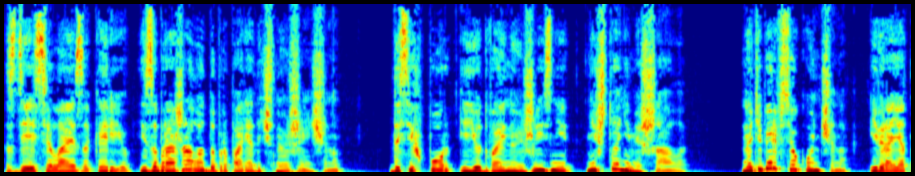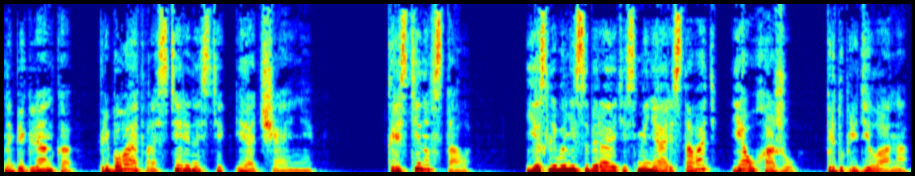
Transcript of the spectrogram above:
Здесь Элайза Кэррио изображала добропорядочную женщину. До сих пор ее двойной жизни ничто не мешало. Но теперь все кончено, и, вероятно, беглянка пребывает в растерянности и отчаянии. Кристина встала. «Если вы не собираетесь меня арестовать, я ухожу», — предупредила она.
